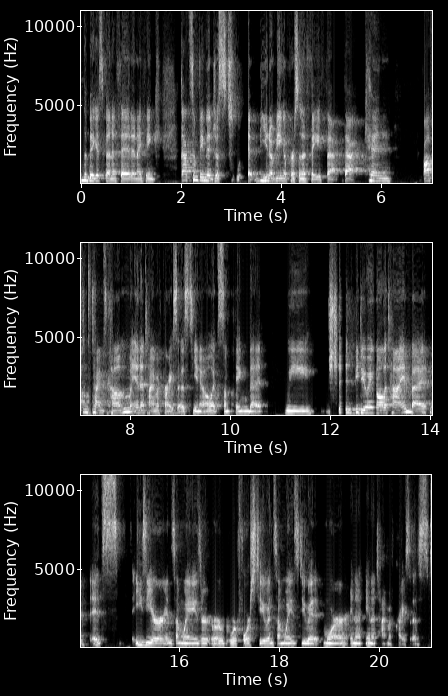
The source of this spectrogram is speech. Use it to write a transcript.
the biggest benefit. And i think that's something that just you know being a person of faith that that can oftentimes come in a time of crisis you know it's something that we should be doing all the time, but it's easier in some ways or, or, we're forced to in some ways do it more in a, in a time of crisis.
